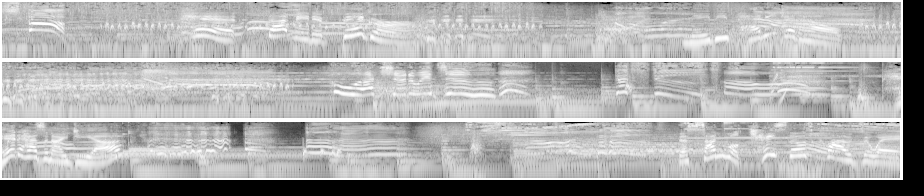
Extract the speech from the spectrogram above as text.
Stop! Pit! That made it bigger! Maybe Penny can help. What should we do? Let's do. Pit has an idea. The sun will chase those clouds away.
